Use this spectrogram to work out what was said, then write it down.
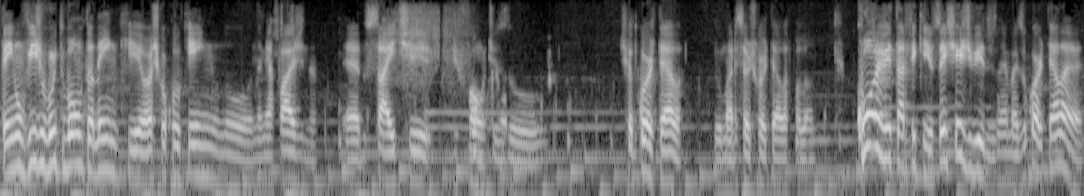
Tem um vídeo muito bom também, que eu acho que eu coloquei no, na minha página, é do site de fontes do. Acho que é do Cortella, do Marcelo de Cortella falando. Como evitar fake news? Tem cheio de vídeos, né? Mas o Cortella é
